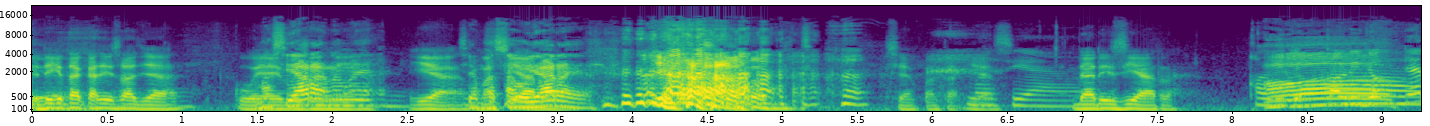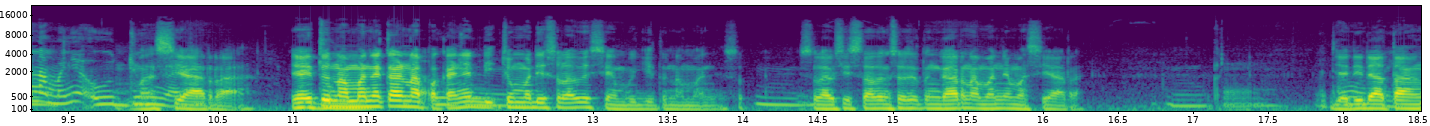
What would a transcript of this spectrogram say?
jadi kita kasih saja kue Masiara begini. namanya. iya Siapa Masiara. tahu Yara ya. siapa tak ya. Masya. dari ziarah Kalau di, Jog- kalau di Jogja namanya ujung sih? Masiara ya itu namanya kan apa kayaknya di, cuma di Sulawesi yang begitu namanya Su- Sulawesi Selatan Sulawesi Tenggara namanya Masiara Oke. jadi datang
